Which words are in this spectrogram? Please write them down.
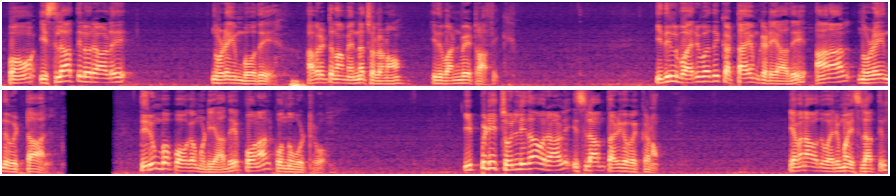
இப்போ இஸ்லாத்தில் ஒரு ஆள் நுழையும் போது அவர்கிட்ட நாம் என்ன சொல்லணும்? இது ஒன் வே டிராஃபிக் இதில் வருவது கட்டாயம் கிடையாது. ஆனால் நுழைந்து விட்டால் திரும்ப போக முடியாது. போனால் கொன்று விட்டுருவோம். இப்படி சொல்லி தான் ஒரு ஆள் இஸ்லாம் தழுக வைக்கணும். எவனாவது வருமா இஸ்லாத்தில்?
